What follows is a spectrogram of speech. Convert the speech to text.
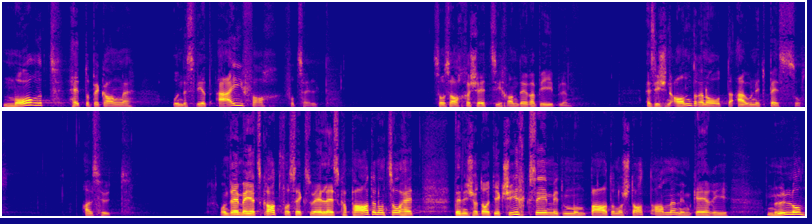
Mord hat er begangen und es wird einfach erzählt. So Sachen schätze ich an der Bibel. Es ist in anderen Orten auch nicht besser als heute. Und wenn man jetzt gerade von sexuellen Eskapaden und so hat, dann ist ja da die Geschichte gesehen mit dem Badener Stadtamme, mit dem Geri Müller.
